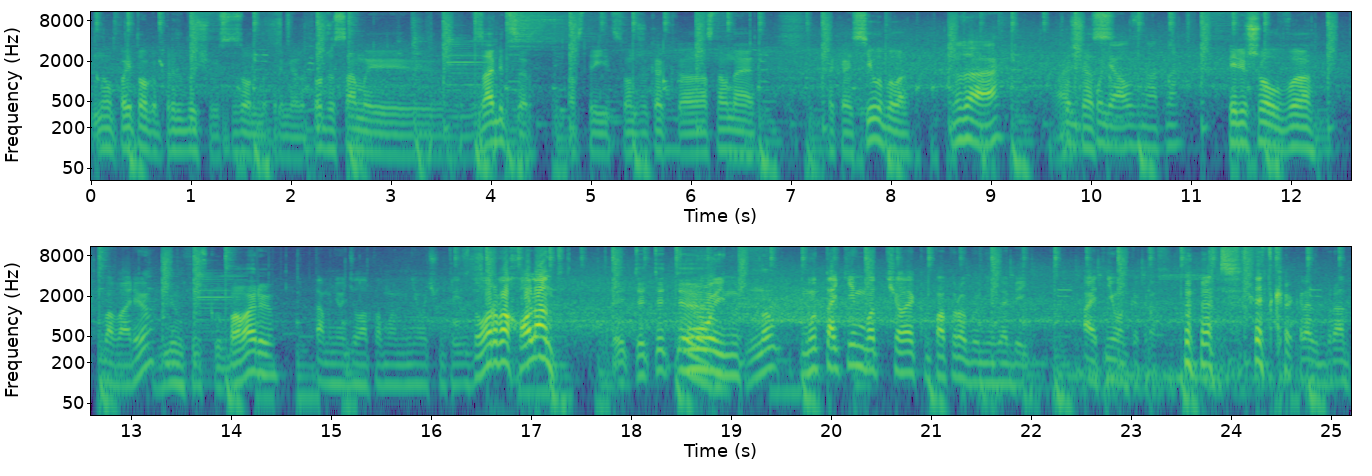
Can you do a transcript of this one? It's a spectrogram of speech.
ну, по итогам предыдущего сезона, например. Тот же самый Забицер, австриец, он же как э, основная такая сила была, Ну да, а сейчас пулял знатно. перешел в Баварию. Мюнхенскую Баварию. Там у него дела, по-моему, не очень-то и здорово. Холланд! Ой, ну Ну, Ну, таким вот человеком попробуй не забей. А, это не он как раз. Это как раз Бранд.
